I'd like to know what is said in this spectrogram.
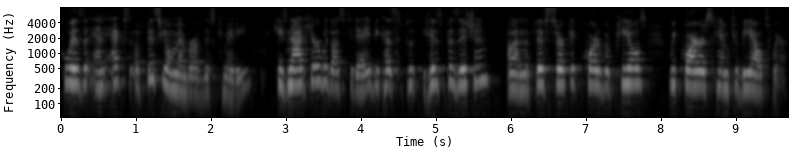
who is an ex officio member of this committee. He's not here with us today because his position on the Fifth Circuit Court of Appeals requires him to be elsewhere.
